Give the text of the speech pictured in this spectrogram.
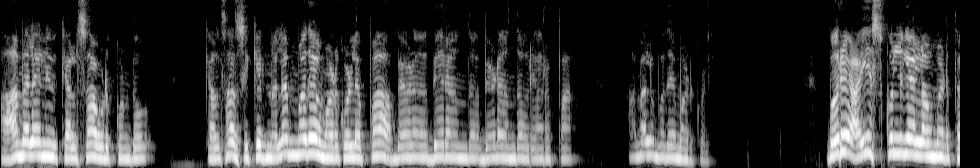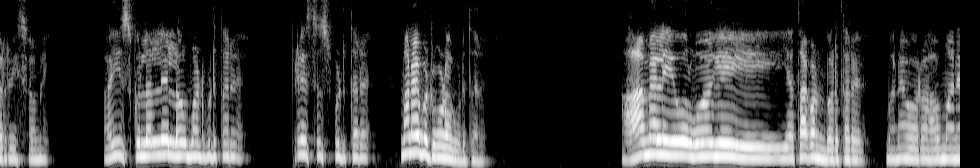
ಆಮೇಲೆ ನೀವು ಕೆಲಸ ಹುಡ್ಕೊಂಡು, ಕೆಲಸ ಸಿಕ್ಕಿದ ಮೇಲೆ ಮದುವೆ ಮಾಡ್ಕೊಳ್ಳಿಪ್ಪ ಬೇಡ, ಬೇರೆ ಅಂದ, ಬೇಡ ಅಂದವ್ರು ಯಾರಪ್ಪ? ಆಮೇಲೆ ಮದುವೆ ಮಾಡ್ಕೊಳ್ಳಿ. ಬರೀ ಹೈಸ್ಕೂಲ್ಗೆ ಲವ್ ಮಾಡ್ತಾರೆ ರೀ ಸ್ವಾಮಿ. ಹೈಸ್ಕೂಲಲ್ಲೇ ಲವ್ ಮಾಡಿಬಿಡ್ತಾರೆ ಪ್ರೇಸಿಸ್ಬಿಡ್ತಾರೆ ಮನೆ ಬಿಟ್ಟು ಓಡೋಗ್ಬಿಡ್ತಾರೆ. ಆಮೇಲೆ ಇವ್ರು ಹೋಗಿ ಎತ್ತಾಕೊಂಡು ಬರ್ತಾರೆ, ಮನೆಯವರು, ಅವ್ರ ಮನೆ,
